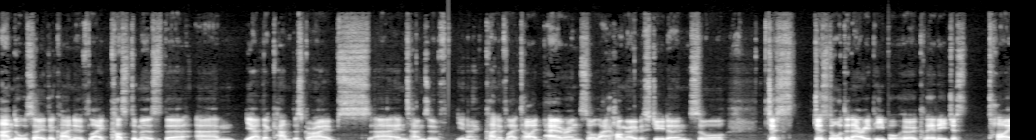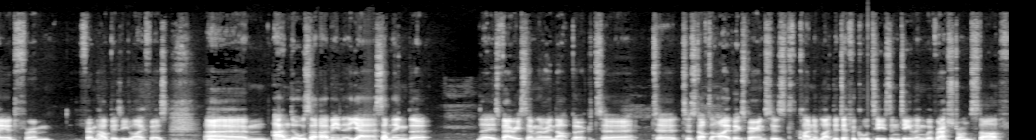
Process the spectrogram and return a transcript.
and also the kind of like customers that um, yeah that Cant describes uh, in terms of you know kind of like tired parents or like hungover students or just just ordinary people who are clearly just tired from from how busy life is. Mm. um, and also i mean yeah something that that is very similar in that book to to to stuff that i've experienced is kind of like the difficulties in dealing with restaurant staff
